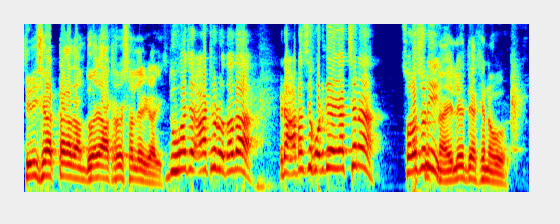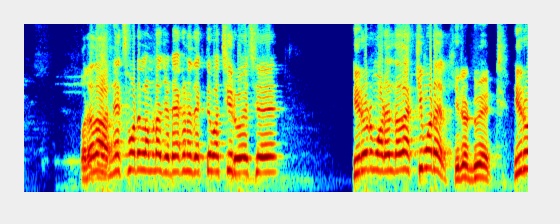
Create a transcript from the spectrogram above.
তিরিশ হাজার টাকা দাম দু হাজার আঠারো সালের গাড়ি। দু হাজার আঠেরো দাদা এটা আঠাশে করে দেওয়া যাচ্ছে না? সরাসরি? না এলে দেখে নেব। দাদা নেক্সট মডেল আমরা যেটা এখানে দেখতে পাচ্ছি রয়েছে হিরোর মডেল দাদা কি model Hero Duet. Hero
